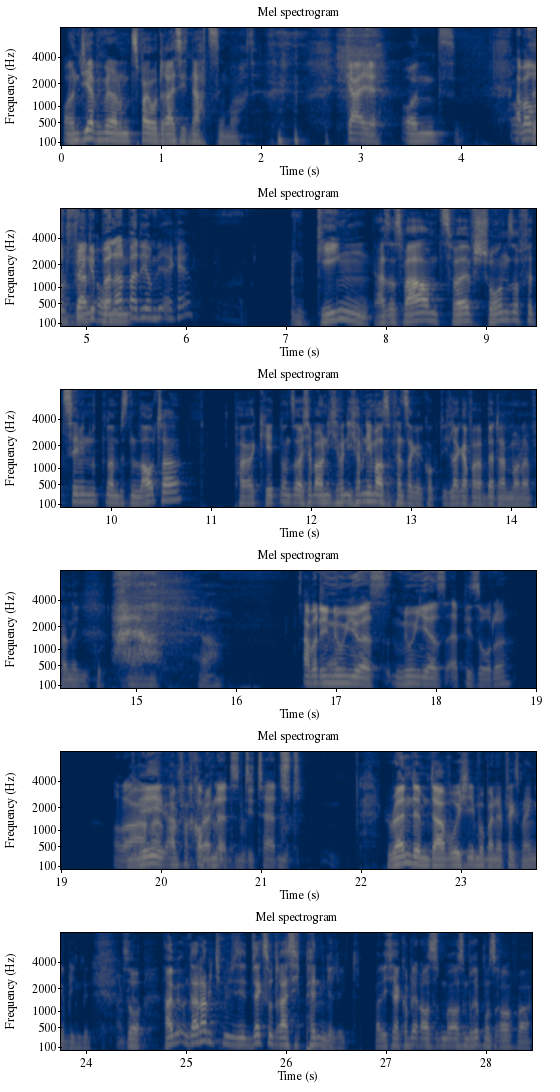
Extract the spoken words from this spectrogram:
Und die habe ich mir dann um 2.30 Uhr nachts gemacht. Geil. Und Aber bin wurde viel geböllert um- bei dir um die Ecke? ging. Also es war um 12 schon so für 10 Minuten noch ein bisschen lauter. Paar Raketen und so. Ich habe auch nicht, ich habe nicht mal aus dem Fenster geguckt. Ich lag einfach im Bett und habe Modern Family geguckt. Ja. Aber die New Year's, New Year's Episode? Oder Nee, einfach komplett random. detached. Random da, wo ich irgendwo bei Netflix mal hängen geblieben bin. So, hab, und dann habe ich mir 6.30 Uhr pennen gelegt, weil ich ja komplett aus, dem- aus dem Rhythmus rauf war.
